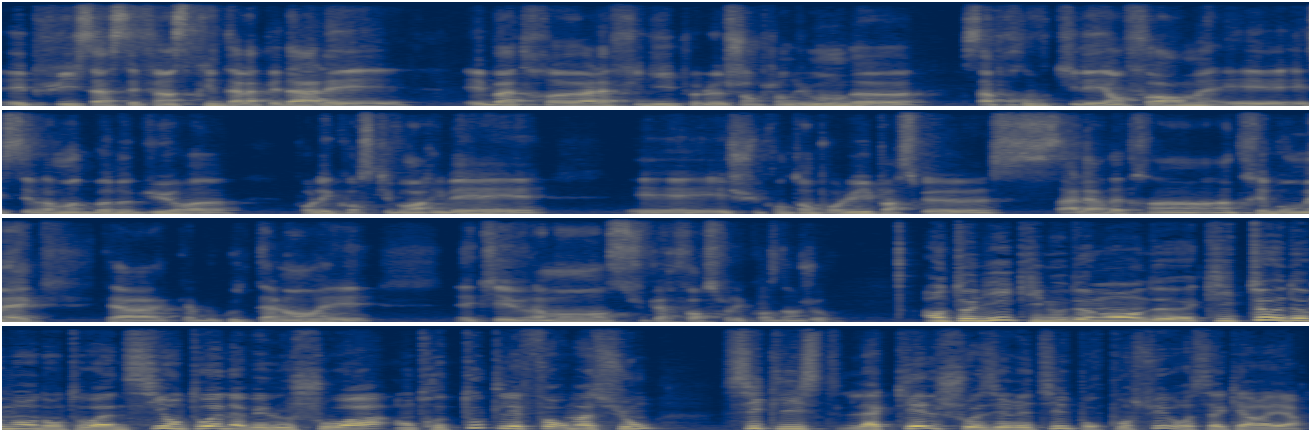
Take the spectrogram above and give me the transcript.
Et puis, ça s'est fait un sprint à la pédale et, et battre à la Philippe, le champion du monde, ça prouve qu'il est en forme et, c'est vraiment de bon augure pour les courses qui vont arriver. Et, je suis content pour lui parce que ça a l'air d'être un, très bon mec qui a, beaucoup de talent et, qui est vraiment super fort sur les courses d'un jour. Anthony qui nous demande, qui te demande Antoine, si Antoine avait le choix entre toutes les formations cyclistes, laquelle choisirait-il pour poursuivre sa carrière?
